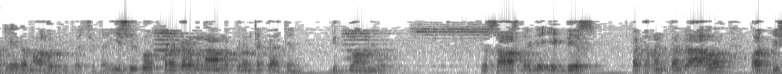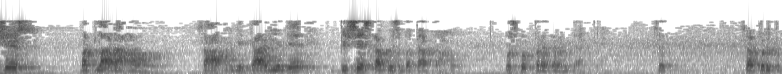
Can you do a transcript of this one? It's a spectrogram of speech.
भेद माहौल विपस्थित है। इसी को प्रकरण नामक ग्रंथ कहते हैं, विद्वान लोग। जो शास्त्र के एक देश का कथन कर रहा हो और विशेष बतला रहा हो, शास्त्र के कार्य के विशेषता कुछ बताता हो, उसको प्रकरण कहते हैं। चतुर्थ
